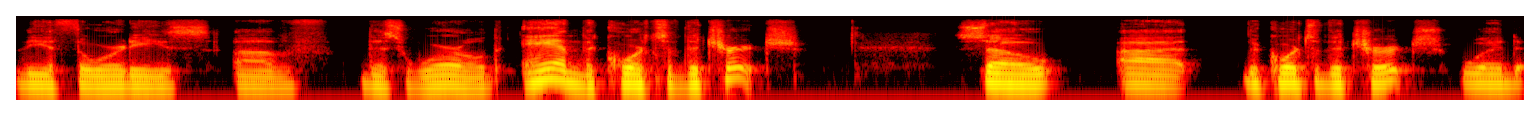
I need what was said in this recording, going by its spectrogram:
the authorities of this world and the courts of the church. So, uh, the courts of the church would,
